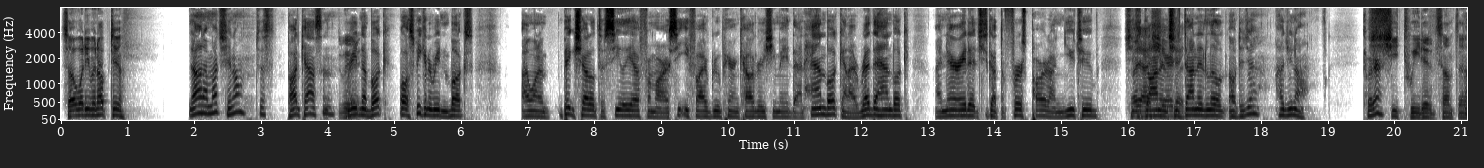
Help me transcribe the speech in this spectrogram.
So what have you been up to? No, not much. You know, just podcasting, reading a book. Well, speaking of reading books, I want a big shout out to Celia from our CE5 group here in Calgary. She made that handbook, and I read the handbook. I narrate it. She's got the first part on YouTube. She's Oh, yeah, gone and she's it. done it a little. Oh, did you? How'd you know? Twitter. She tweeted something Oh.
